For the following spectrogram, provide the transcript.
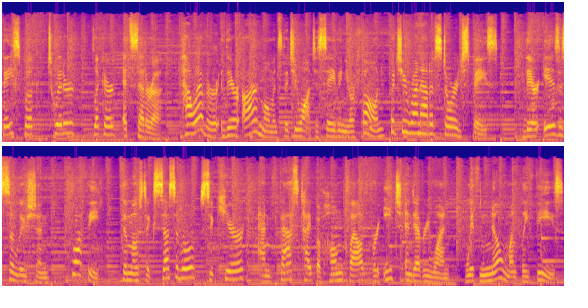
Facebook, Twitter, Flickr, etc. However, there are moments that you want to save in your phone, but you run out of storage space. There is a solution Fluffy, the most accessible, secure, and fast type of home cloud for each and everyone, with no monthly fees.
